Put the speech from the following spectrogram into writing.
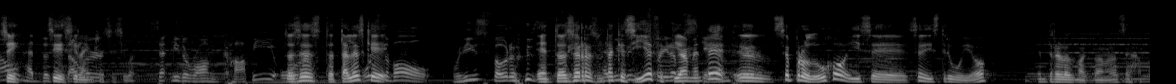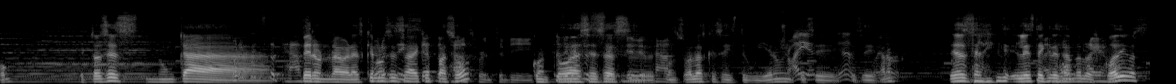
Sí, Had the sí, sí, la intro sí es igual. Sent me the wrong copy, or Entonces, total es que Entonces resulta que sí, efectivamente, eh, se produjo y se, se distribuyó entre los McDonald's de Japón. Entonces nunca... Pero la verdad es que no se sabe qué pasó con todas esas eh, consolas que se distribuyeron y que se, que se dejaron. Él, él está ingresando los códigos.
